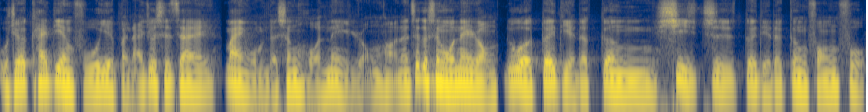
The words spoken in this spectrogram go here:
嗯我觉得开店服务业本来就是在卖我们的生活内容哈，那这个生活内容如果堆叠的更细致，堆叠的更丰富，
